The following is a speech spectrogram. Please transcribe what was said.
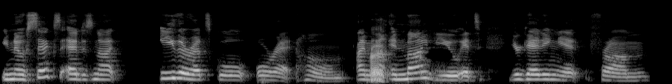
you know sex ed is not either at school or at home. I'm Right. in my view it's you're getting it from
